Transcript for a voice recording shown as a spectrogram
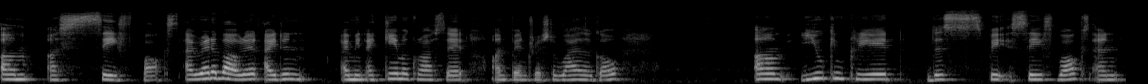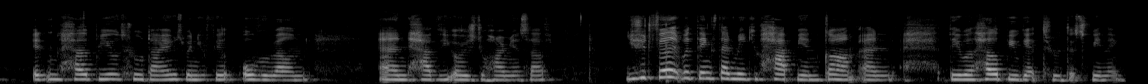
um a safe box. I read about it. I didn't i mean i came across it on pinterest a while ago um you can create this safe box and it will help you through times when you feel overwhelmed and have the urge to harm yourself. You should fill it with things that make you happy and calm and they will help you get through this feeling.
